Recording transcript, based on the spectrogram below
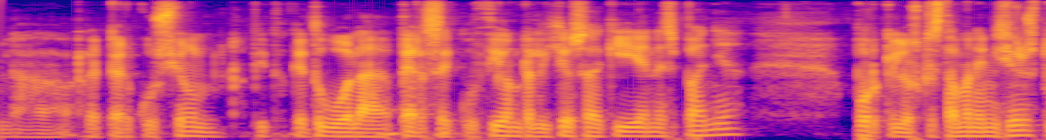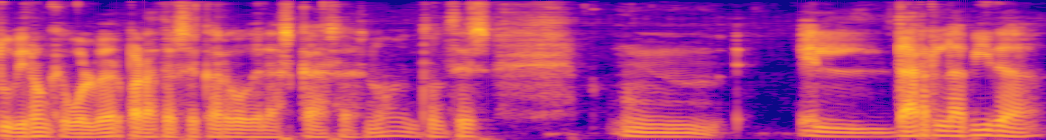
la, repercusión, repito, que tuvo la persecución religiosa aquí en España, porque los que estaban en misiones tuvieron que volver para hacerse cargo de las casas, ¿no? Entonces, mm, el dar la vida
